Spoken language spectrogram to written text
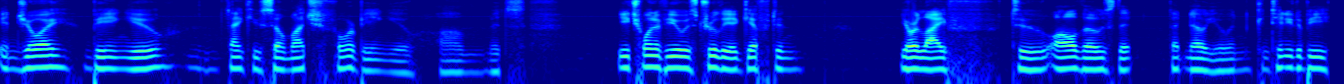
Enjoy being you. And thank you so much for being you. Um, it's each one of you is truly a gift in your life to all those that, that know you and continue to be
